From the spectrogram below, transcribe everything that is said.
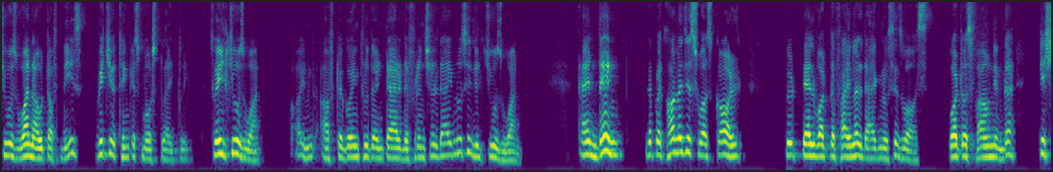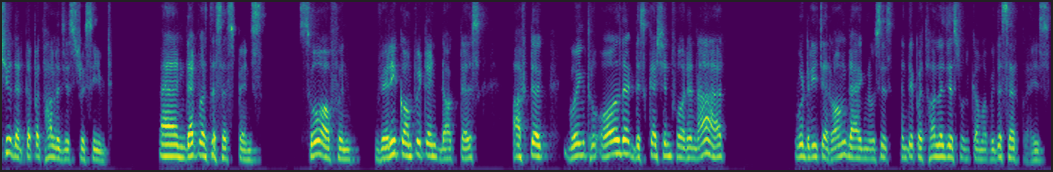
choose one out of these, which you think is most likely. So he'll choose one. After going through the entire differential diagnosis, he'll choose one. And then the pathologist was called to tell what the final diagnosis was, what was found in the tissue that the pathologist received. And that was the suspense. So often, very competent doctors, after going through all that discussion for an hour, would reach a wrong diagnosis and the pathologist will come up with a surprise.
